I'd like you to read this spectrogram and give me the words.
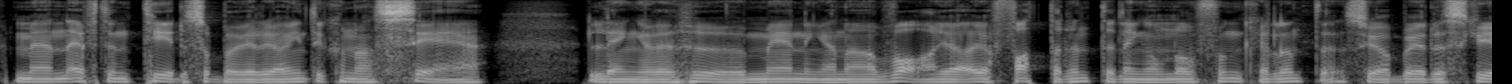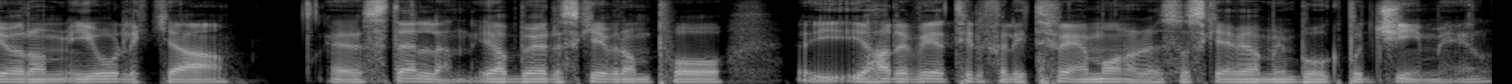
Men efter en tid så började jag inte kunna se längre hur meningarna var. Jag, jag fattade inte längre om de funkar eller inte. Så jag började skriva dem i olika eh, ställen. Jag började skriva dem på, jag hade vid ett tillfälle i tre månader så skrev jag min bok på Gmail.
